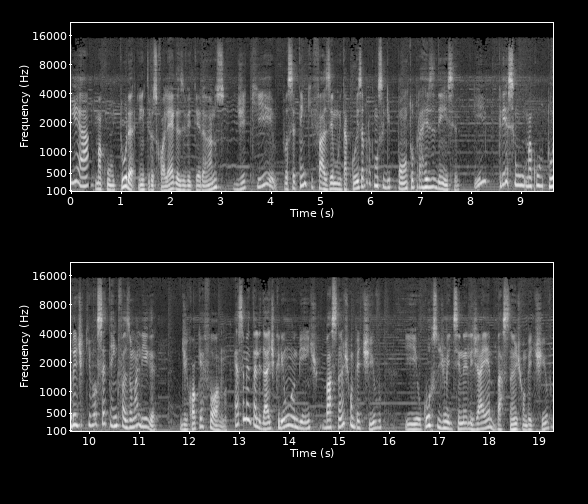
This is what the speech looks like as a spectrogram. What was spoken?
E há uma cultura entre os colegas e veteranos de que você tem que fazer muita coisa para conseguir ponto para residência. E cria-se uma cultura de que você tem que fazer uma liga de qualquer forma. Essa mentalidade cria um ambiente bastante competitivo e o curso de medicina ele já é bastante competitivo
